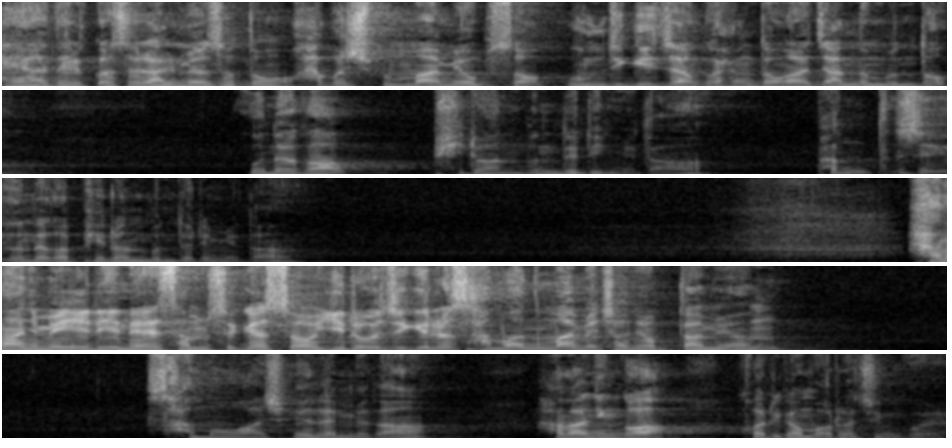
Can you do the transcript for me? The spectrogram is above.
해야 될 것을 알면서도 하고 싶은 마음이 없어 움직이지 않고 행동하지 않는 분도 은혜가 필요한 분들입니다. 반드시 은혜가 필요한 분들입니다. 하나님의 일이 내 삶 속에서 이루어지기를 사모하는 마음이 전혀 없다면 사모하셔야 됩니다. 하나님과 거리가 멀어진 거예요.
